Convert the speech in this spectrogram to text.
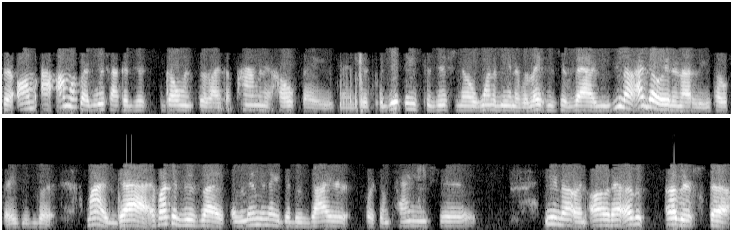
to, um, I almost like wish I could just go into like a permanent hoe phase and just forget these traditional want to be in a relationship values. You know, I go in and out of these hoe phases, but my God, if I could just like eliminate the desire for companionship, you know, and all of that other other stuff,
